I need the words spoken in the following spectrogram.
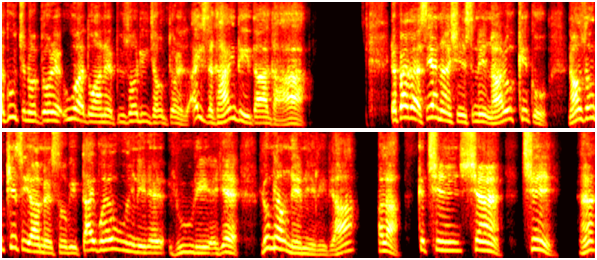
အခုကျွန်တော်ပြောတဲ့ဥဟာသွားနဲ့ပြူစောတိအကြောင်းပြောတယ်ဆိုအဲ့ဒီစကိုင်းဒေတာက တစ်ဖက်ကဆီယနာရှင်စနစ်ငါတို့ခစ်ကိုနောက်ဆုံးဖြစ်စေရမယ်ဆိုပြီးတိုက်ပွဲဝင်နေတဲ့လူတွေရဲ့လွတ်မြောက်နေမြေလीဗျာဟုတ်လားကချင်ရှမ်းချင်းဟမ်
